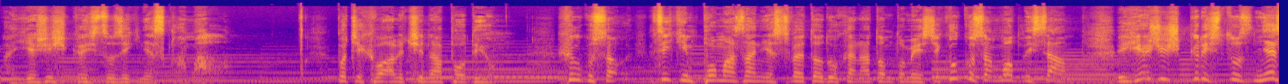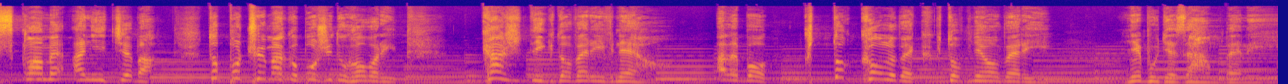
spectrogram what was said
A Ježiš Kristus ich nesklamal. Poďte chváliči na pódium chvíľku sa cítim pomazanie Svetého Ducha na tomto mieste. Chvíľku sa modli sám. Ježiš Kristus nesklame ani teba. To počujem, ako Boží duch hovorí. Každý, kto verí v Neho, alebo ktokoľvek, kto v Neho verí, nebude zahambený.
